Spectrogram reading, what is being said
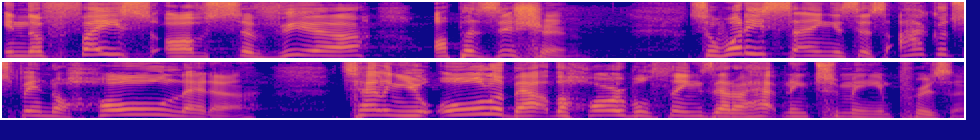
in the face of severe opposition. So, what he's saying is this I could spend a whole letter telling you all about the horrible things that are happening to me in prison.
